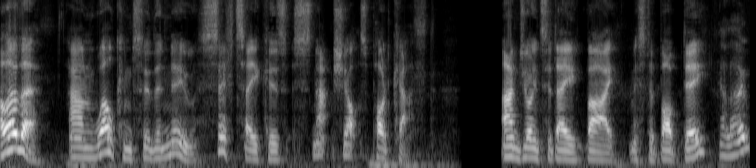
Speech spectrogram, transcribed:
Hello there, and welcome to the new Sith Takers Snapshots podcast. I'm joined today by Mr. Bob D, Hello.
